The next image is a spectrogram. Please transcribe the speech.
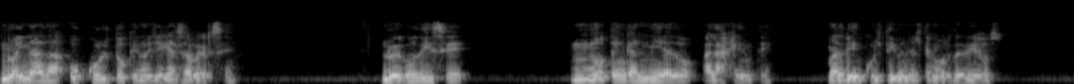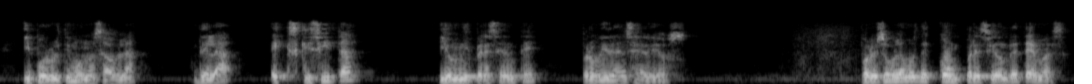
no hay nada oculto que no llegue a saberse. Luego dice, no tengan miedo a la gente, más bien cultiven el temor de Dios. Y por último nos habla de la exquisita y omnipresente providencia de Dios. Por eso hablamos de compresión de temas.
